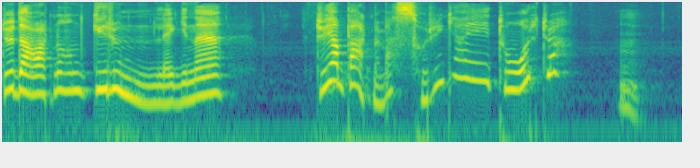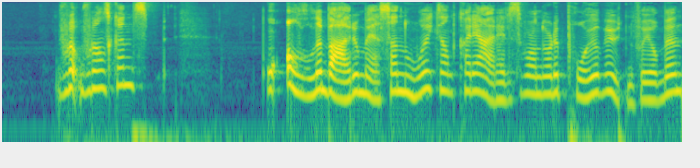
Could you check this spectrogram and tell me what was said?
Du, det har vært noe sånn grunnleggende Du, jeg har båret med meg sorg jeg, i to år, tror jeg. Hvordan, hvordan skal en Og alle bærer jo med seg noe. ikke sant? Karrierehelse, hvordan du har det på jobb, utenfor jobben.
